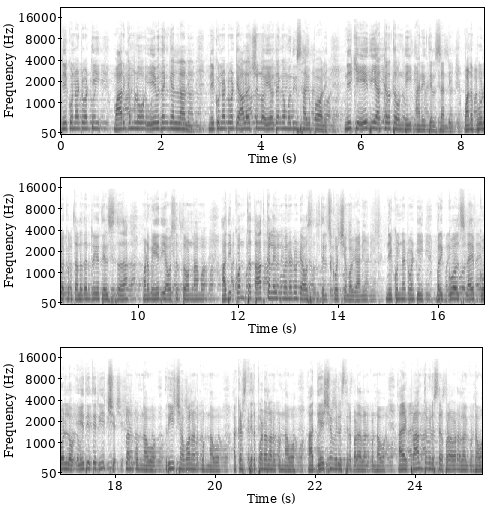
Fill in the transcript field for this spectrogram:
నీకున్నటువంటి మార్గంలో ఏ విధంగా వెళ్ళాలి? నీకున్నటువంటి ఆలోచనలో ఏ విధంగా ముందుకు సాగిపోవాలి? నీకు ఏది అక్రత ఉంది? అని తెలుసు అండి మన భూలోకపు తల్లిదండ్రులకి తెలుస్తుందా? మనం ఏది అవసరంతో ఉన్నామో? అది కొంత తాత్కాలికమైనటువంటి అవసరాలు తెలుసుకోవచ్చేమో కానీ నీకున్నటువంటి మరి గోల్స్ లైఫ్ గోల్లో ఏదైతే రీచ్ అనుకుంటున్నావో రీచ్ అవ్వాలనుకుంటున్నావో అక్కడ స్థిరపడాలనుకుంటున్నావో ఆ దేశం వెళ్ళి స్థిరపడాలనుకుంటున్నావో ఆ యొక్క ప్రాంతం వెళ్ళి స్థిరపడాలనుకుంటున్నావో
